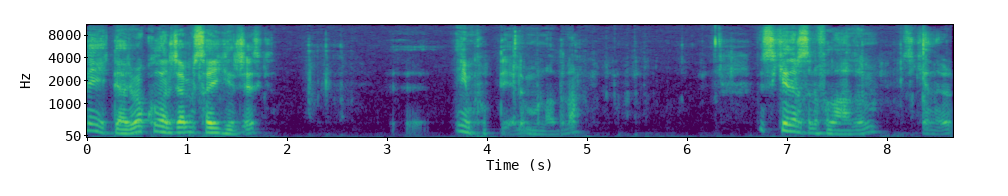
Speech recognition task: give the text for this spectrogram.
ne ihtiyacım var? Kullanacağım bir sayı gireceğiz. Ee, input diyelim bunun adına. Bir scanner sınıfı lazım. Scanner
